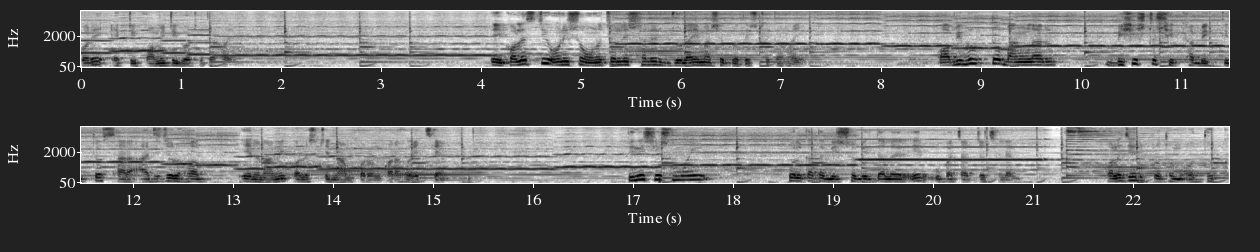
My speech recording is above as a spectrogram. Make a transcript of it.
করে একটি কমিটি গঠিত হয়। এই কলেজটি উনিশশো উনচল্লিশ সালের জুলাই মাসে প্রতিষ্ঠিত হয়। অবিভক্ত বাংলার বিশিষ্ট শিক্ষা ব্যক্তিত্ব স্যার আজিজুল হক এর নামে কলেজটির নামকরণ করা হয়েছে। তিনি সে সময় কলকাতা বিশ্ববিদ্যালয়ের এর উপাচার্য ছিলেন। কলেজের প্রথম অধ্যক্ষ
